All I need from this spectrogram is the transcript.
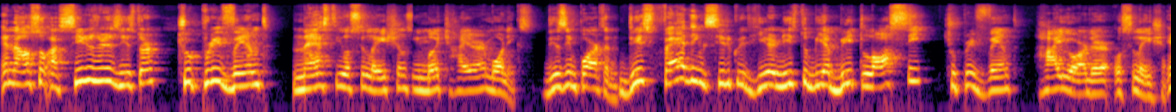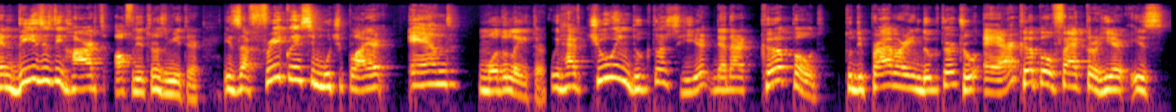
and also a series resistor to prevent nasty oscillations in much higher harmonics. This is important. This feeding circuit here needs to be a bit lossy to prevent high order oscillation. And this is the heart of the transmitter. It's a frequency multiplier and modulator. We have two inductors here that are coupled to the primary inductor through air. Couple factor here is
